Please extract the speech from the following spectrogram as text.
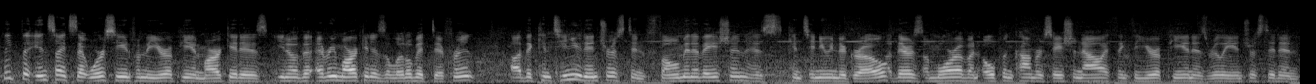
I think the insights that we're seeing from the European market is, you know, the, every market is a little bit different. Uh, the continued interest in foam innovation is continuing to grow. There's a more of an open conversation now. I think the European is really interested in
